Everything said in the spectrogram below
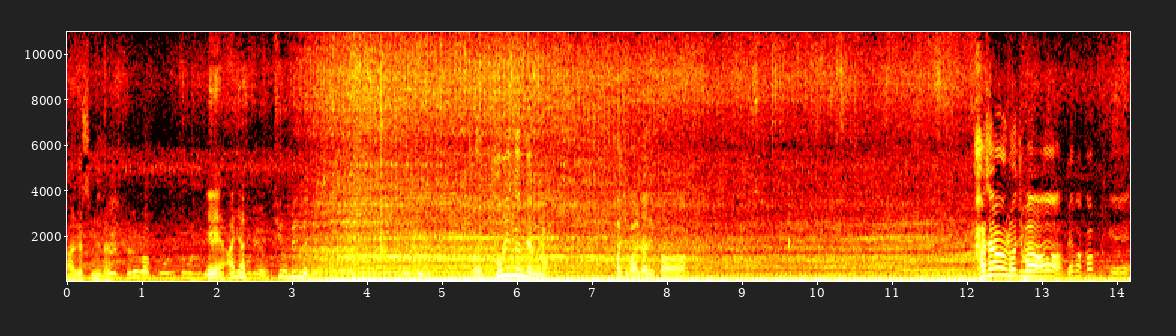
알겠습니다 예 아니야 뒤로 밀면 돼. 어, 돌 있는 데는 하지 말자니까. 가상은 하지 마. 내가 깎을게.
